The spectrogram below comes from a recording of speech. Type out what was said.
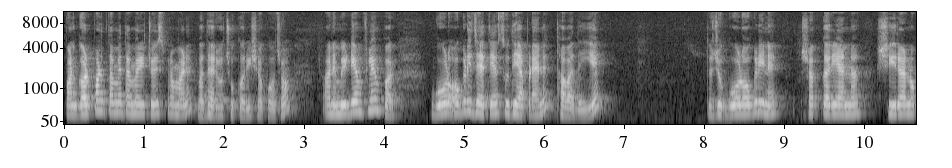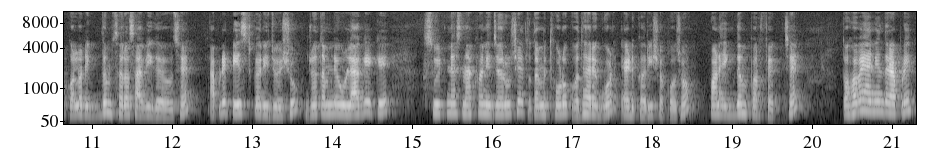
પણ ગળ પણ તમે તમારી ચોઈસ પ્રમાણે વધારે ઓછું કરી શકો છો. અને મીડિયમ ફ્લેમ પર ગોળ ઓગળી જાય ત્યાં સુધી આપણે આને થવા દઈએ. તો જો ગોળ ઓગળીને શક્કરિયાના શીરાનો કલર એકદમ સરસ આવી ગયો છે. આપણે ટેસ્ટ કરી જોઈશું. જો તમને એવું લાગે કે સ્વીટનેસ નાખવાની જરૂર છે, તો તમે થોડોક વધારે ગોળ એડ કરી શકો છો. પણ એકદમ પરફેક્ટ છે. તો હવે આની અંદર આપણે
